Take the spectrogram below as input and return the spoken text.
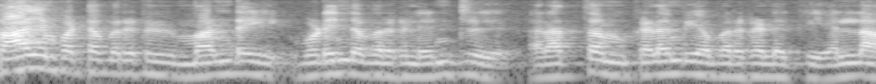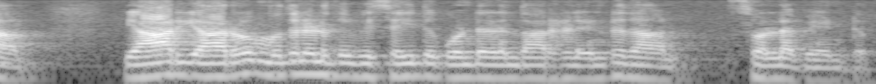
காயம்பட்டவர்கள் மண்டை உடைந்தவர்கள் என்று ரத்தம் கிளம்பியவர்களுக்கு எல்லாம் யார் யாரோ முதலுதவி செய்து கொண்டிருந்தார்கள் என்று தான் சொல்ல வேண்டும்.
